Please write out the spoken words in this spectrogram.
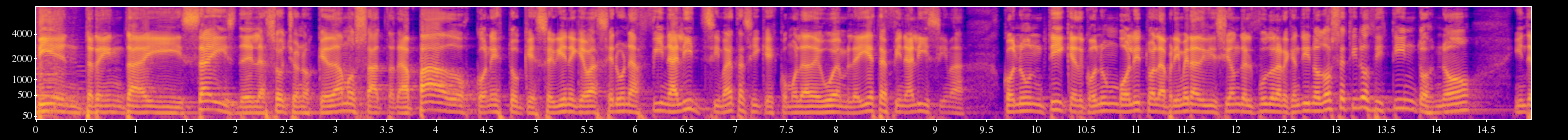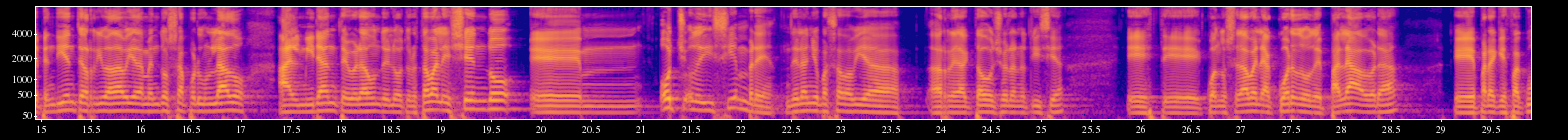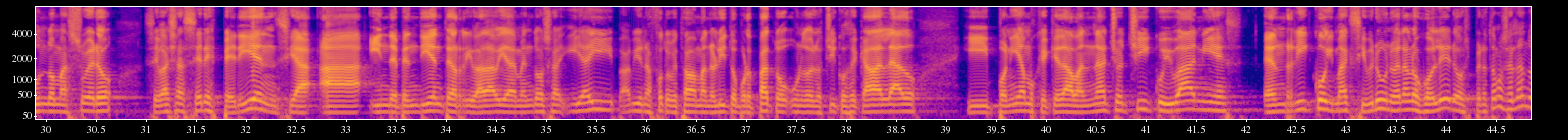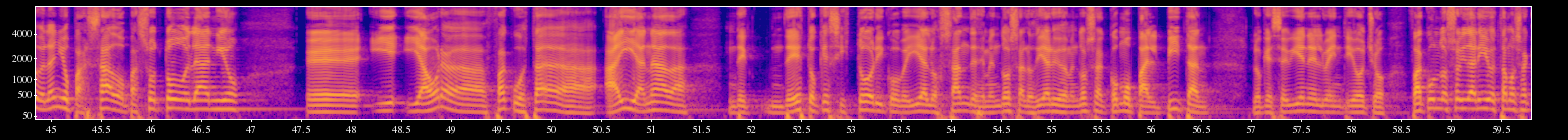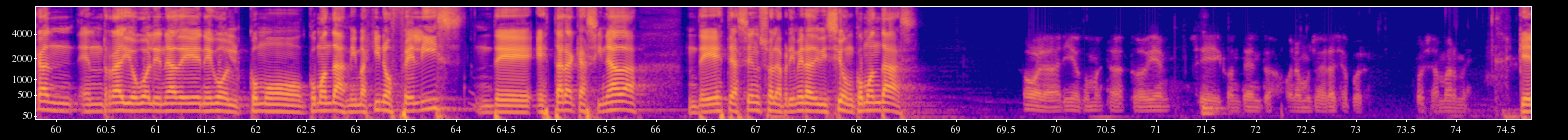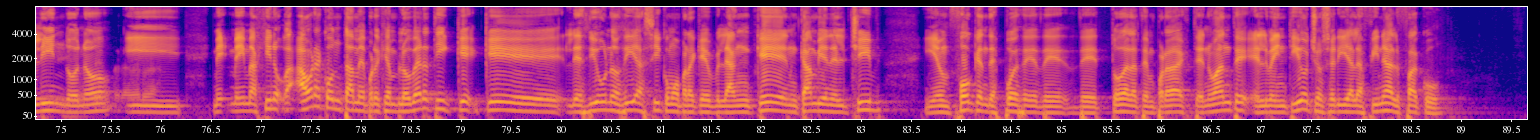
Bien, 36 de las 8 nos quedamos atrapados con esto que se viene que va a ser una finalísima. Esta sí que es como la de Wembley y esta es finalísima con un ticket, con un boleto a la primera división del fútbol argentino. Dos estilos distintos, ¿no? Independiente Rivadavia de Mendoza por un lado, Almirante Brown del otro. Estaba leyendo, 8 em, de diciembre del año pasado había redactado yo la noticia, este, cuando se daba el acuerdo de palabra eh, para que Facundo Masuero se vaya a hacer experiencia a Independiente Rivadavia de Mendoza. Y ahí había una foto que estaba Manolito por Pato, uno de los chicos de cada lado, y poníamos que quedaban Nacho Chico, Ibáñez, Enrico y Maxi Bruno, eran los goleros, pero estamos hablando del año pasado, pasó todo el año, eh, y, ahora Facu está ahí a nada de, de esto que es histórico, veía los Andes de Mendoza, los diarios de Mendoza, cómo palpitan lo que se viene el 28. Facundo, soy Darío, estamos acá en, Radio Gol, en ADN Gol. ¿Cómo, ¿Cómo andás? Me imagino feliz de estar a casi nada de este ascenso a la primera división. ¿Cómo andás? Hola Darío, ¿cómo estás? ¿Todo bien? Sí, contento. Bueno, muchas gracias por, llamarme. Qué lindo, ¿no? y me, imagino, ahora contame, por ejemplo, Berti, ¿qué, les dio unos días así como para que blanqueen, cambien el chip y enfoquen después de, toda la temporada extenuante. El 28 sería la final, Facu.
